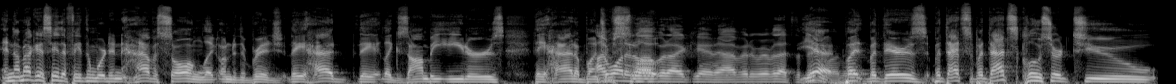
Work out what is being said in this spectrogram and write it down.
and I'm not gonna say that Faith No More didn't have a song like Under the Bridge. They had they like Zombie Eaters. They had a bunch I of want slow. it all, but I can't have it or whatever. That's the big yeah, one. but right? but there's but that's but that's closer to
